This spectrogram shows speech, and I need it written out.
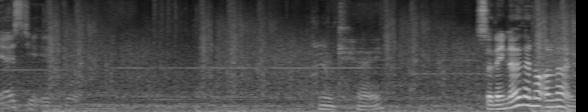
Er ist hier irgendwo. Okay. So they know they're not alone.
